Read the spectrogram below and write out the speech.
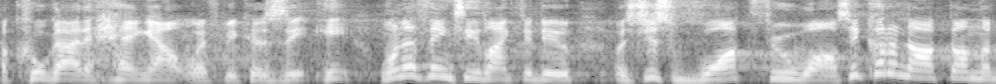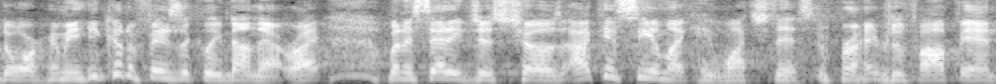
a cool guy to hang out with because he, he, one of the things he liked to do was just walk through walls. He could have knocked on the door. I mean, he could have physically done that, right? But instead, he just chose. I could see him like, hey, watch this, right? Just pop in.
